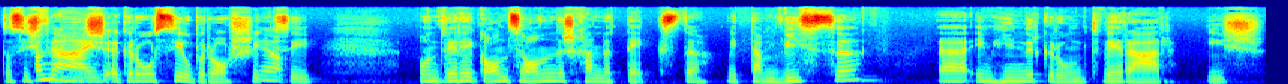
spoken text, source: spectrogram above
Das war oh für mich eine grosse Überraschung. Ja. Und wir haben ganz anders texten mit dem Wissen äh, im Hintergrund, wer er ist.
